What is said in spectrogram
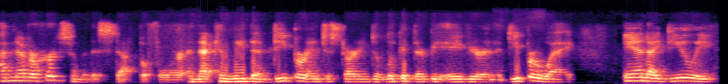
i've never heard some of this stuff before and that can lead them deeper into starting to look at their behavior in a deeper way and ideally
